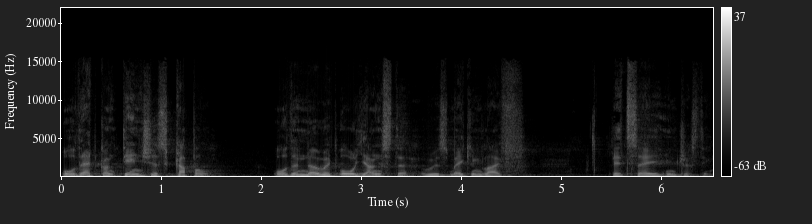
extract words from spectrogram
or that contentious couple, or the know it all youngster who is making life, let's say, interesting.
